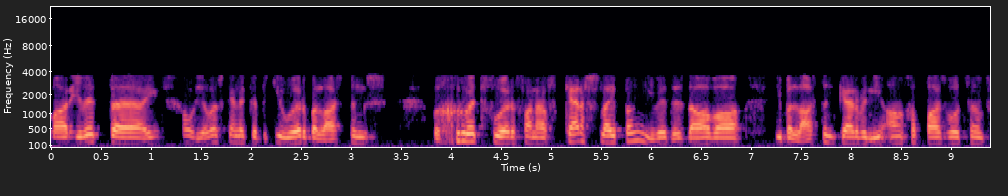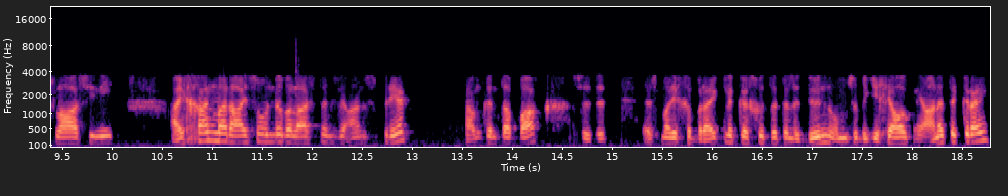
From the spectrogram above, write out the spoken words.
maar jy weet uh, hy gaan heel waarskynlik 'n bietjie hoër belastings begroot voor vanaf kerfsluiping, jy weet dis daar waar die belastingkerwe nie aangepas word vir inflasie nie. Hy gaan maar daai sondebelastings weer aanspreek, dank en tabak, so dit is maar die gebruikelike goed wat hulle doen om so 'n bietjie geld in die hande te kry.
